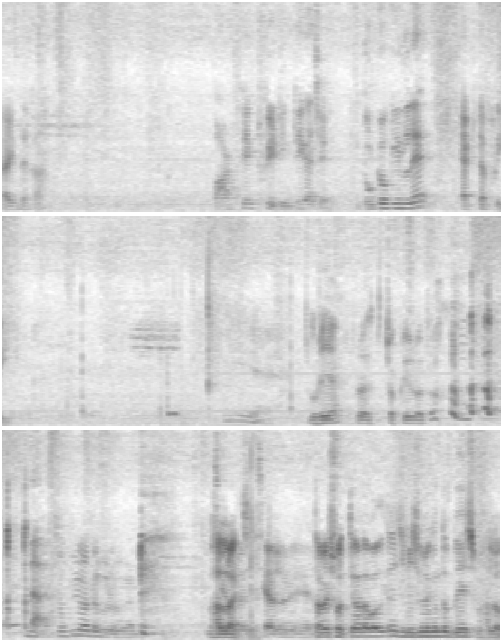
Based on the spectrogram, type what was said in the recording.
সাইজ দেখা। পারফেক্ট ফিটিং ঠিক আছে? দুটো কিনলে একটা ফ্রি ঘুরে যা পুরো চক্রির মতো। না চুপি অত করব ভালো লাগছে। তবে সত্যি কথা বলতে জিনিসগুলো কিন্তু বেশ ভালো।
